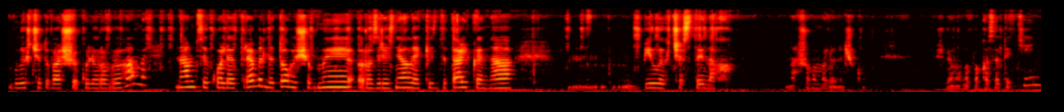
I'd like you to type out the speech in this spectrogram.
ближче до вашої кольорової гами, нам цей колір треба для того, щоб ми розрізняли якісь детальки на білих частинах нашого малюночку. Щоб я могла показати тінь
